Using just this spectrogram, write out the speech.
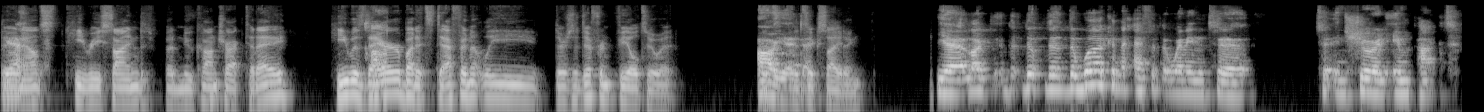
they yeah. announced he re-signed a new contract today. He was oh. there, oh. but it's definitely there's a different feel to it. Oh it's, yeah, it's exciting. Yeah, like the, the the work and the effort that went into to ensure an impact.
